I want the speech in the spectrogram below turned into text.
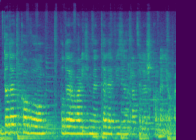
Dodatkowo podarowaliśmy telewizor na cele szkoleniowe.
